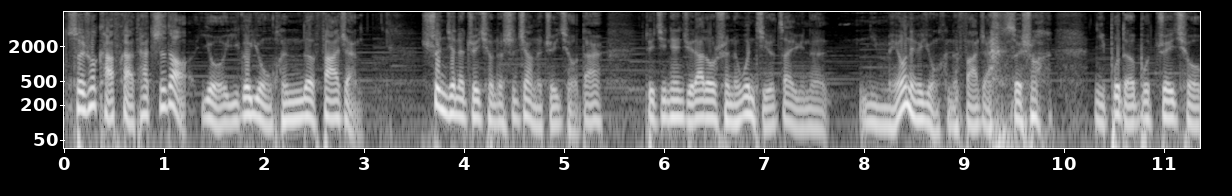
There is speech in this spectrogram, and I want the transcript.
所以说，卡夫卡他知道有一个永恒的发展，瞬间的追求呢是这样的追求。当然，对今天绝大多数人的问题就在于呢，你没有那个永恒的发展，所以说你不得不追求，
